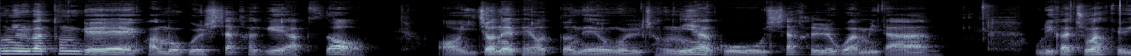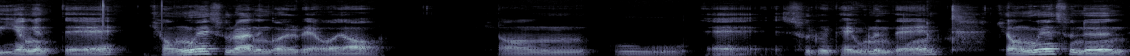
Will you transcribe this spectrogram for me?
확률과 통계 과목을 시작하기에 앞서 어, 이전에 배웠던 내용을 정리하고 시작하려고 합니다. 우리가 중학교 2학년 때 경우의 수라는 걸 배워요. 경우의 수를 배우는데 경우의 수는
